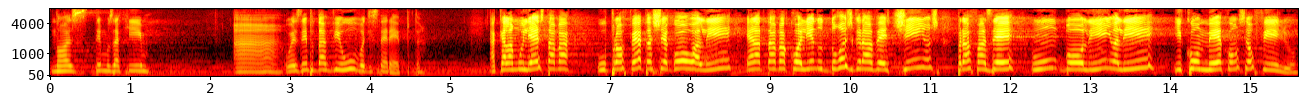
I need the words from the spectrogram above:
Nós temos aqui ah, o exemplo da viúva de Serepta. Aquela mulher estava, o profeta chegou ali, ela estava colhendo dois gravetinhos para fazer um bolinho ali e comer com seu filho.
